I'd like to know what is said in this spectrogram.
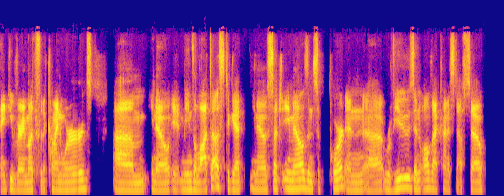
Thank you very much for the kind words. Um, you know, it means a lot to us to get, you know, such emails and support and uh, reviews and all that kind of stuff. So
